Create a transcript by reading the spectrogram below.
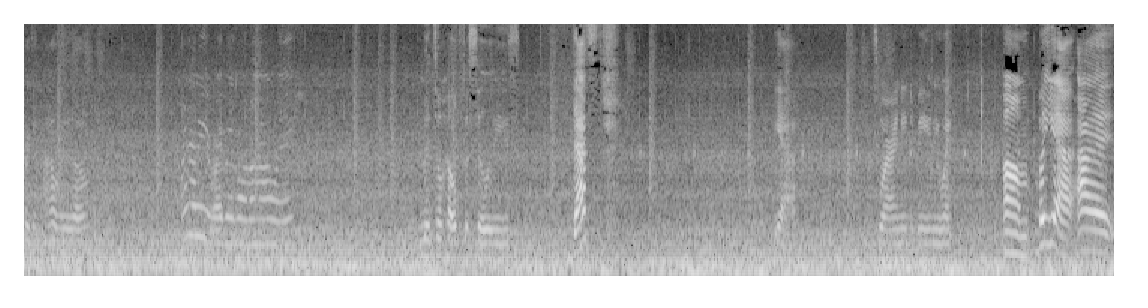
freaking highway though. I gotta get right back on the highway. Mental health facilities. That's yeah. That's where I need to be anyway. Um, but yeah, I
